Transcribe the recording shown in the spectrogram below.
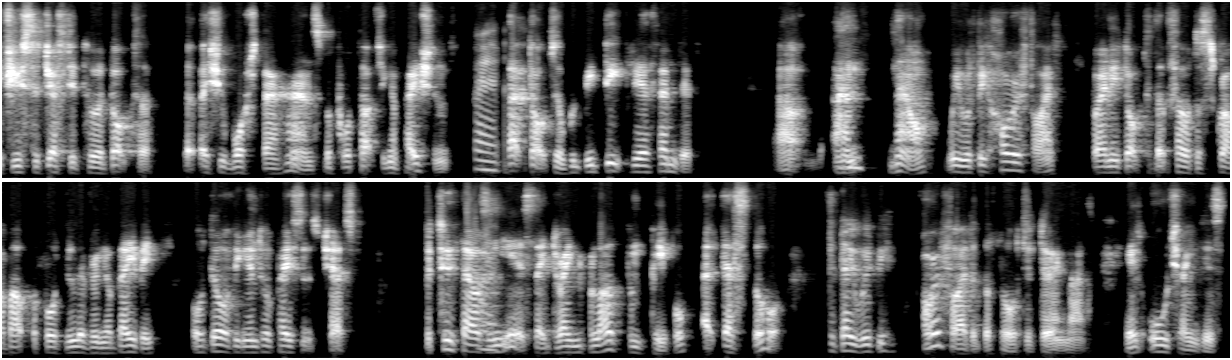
if you suggested to a doctor that they should wash their hands before touching a patient, right. that doctor would be deeply offended. Uh, and mm. now we would be horrified by any doctor that failed to scrub up before delivering a baby or delving into a patient's chest. For 2,000 right. years, they drained blood from people at death's door. Today, we'd be horrified at the thought of doing that. It all changes.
